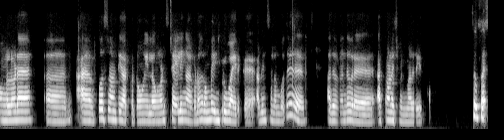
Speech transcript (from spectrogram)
உங்களோட பர்சனாலிட்டியா இருக்கட்டும் இல்ல உங்களோட ஸ்டைலிங்கா இருக்கட்டும் ரொம்ப இம்ப்ரூவ் ஆயிருக்கு அப்படின்னு சொல்லும்போது அது வந்து ஒரு அக்னாலேஜ்மெண்ட் மாதிரி இருக்கும். சூப்பர்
